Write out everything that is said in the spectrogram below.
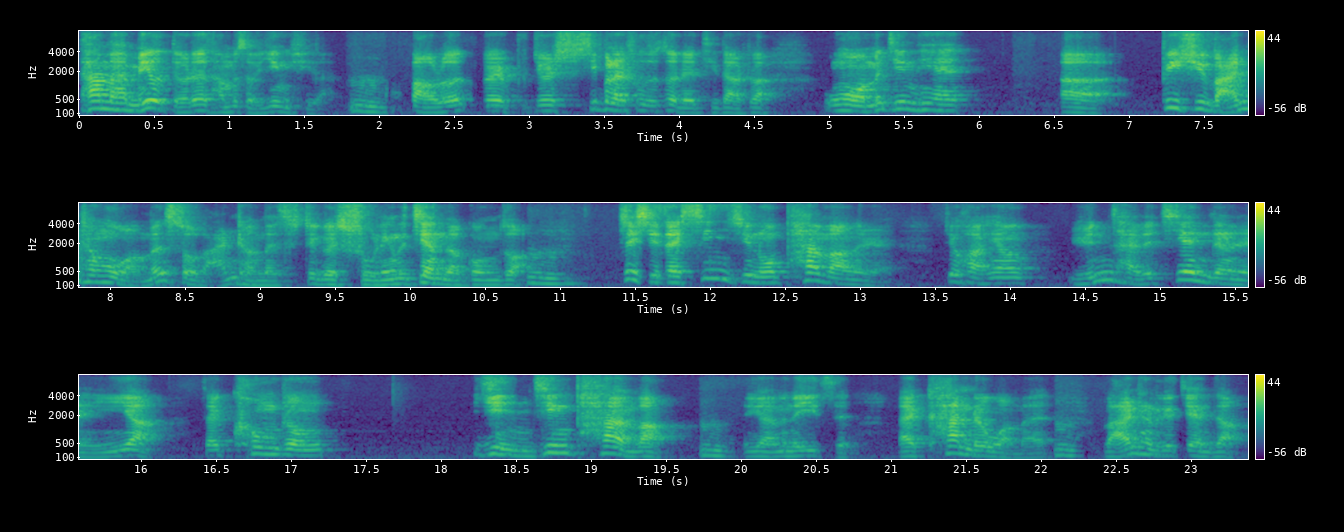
他们还没有得到他们所应许的。嗯保罗不是就是希伯来书的作者提到说，我们今天，呃，必须完成我们所完成的这个属灵的建造工作。嗯这些在信心中盼望的人，就好像云彩的见证人一样，在空中引经盼望。嗯，原文的意思来看着我们嗯完成这个建造，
